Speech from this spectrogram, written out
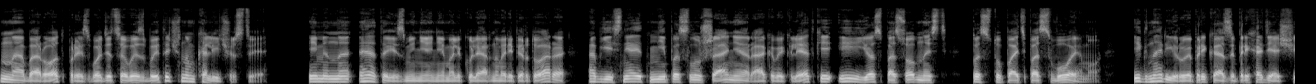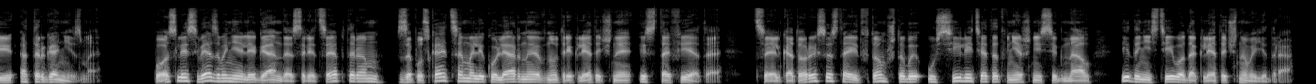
наоборот, производятся в избыточном количестве. Именно это изменение молекулярного репертуара объясняет непослушание раковой клетки и ее способность поступать по-своему, игнорируя приказы, приходящие от организма. После связывания леганда с рецептором запускается молекулярная внутриклеточная эстафета — цель которой состоит в том, чтобы усилить этот внешний сигнал и донести его до клеточного ядра.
